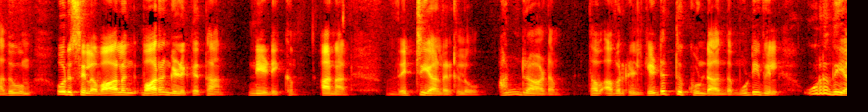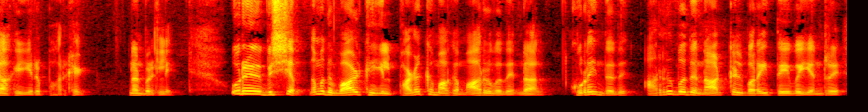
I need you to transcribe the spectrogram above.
அதுவும் ஒரு சில வாரங் வாரங்களுக்குத்தான் நீடிக்கும். ஆனால் வெற்றியாளர்களோ அன்றாடம் தவ அவர்கள் எடுத்துக்கொண்ட அந்த முடிவில் உறுதியாக இருப்பார்கள். நண்பர்களே ஒரு விஷயம் நமது வாழ்க்கையில் பழக்கமாக மாறுவதென்றால் குறைந்தது அறுபது நாட்கள் வரை தேவை என்று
